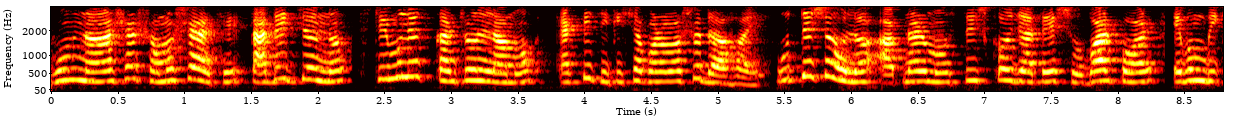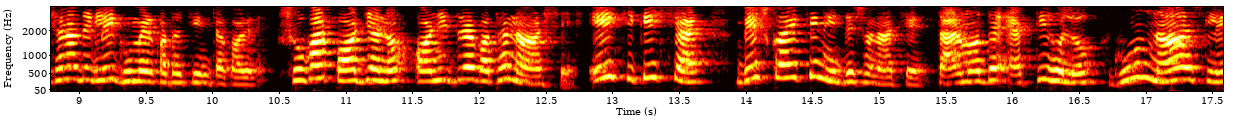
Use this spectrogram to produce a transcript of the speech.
ঘুম না আসার সমস্যা আছে, তাদের জন্য স্টিমুলাস কন্ট্রোল নামক একটি চিকিৎসা পরামর্শ দেওয়া হয়। উদ্দেশ্য হলো আপনার মস্তিষ্ক যাতে শোবার পর এবং বিছানা দেখলেই ঘুমের কথা চিন্তা করে, শোবার পর যেন অনিদ্রার কথা না আসে। এই চিকিৎসার বেশ কয়েকটি নির্দেশনা আছে। তার মধ্যে একটি হলো ঘুম না আসলে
